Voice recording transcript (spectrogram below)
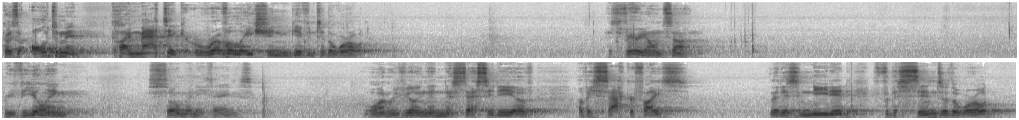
Because ultimate climatic revelation given to the world. His very own son. Revealing so many things. One, revealing the necessity of, of a sacrifice that is needed for the sins of the world.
